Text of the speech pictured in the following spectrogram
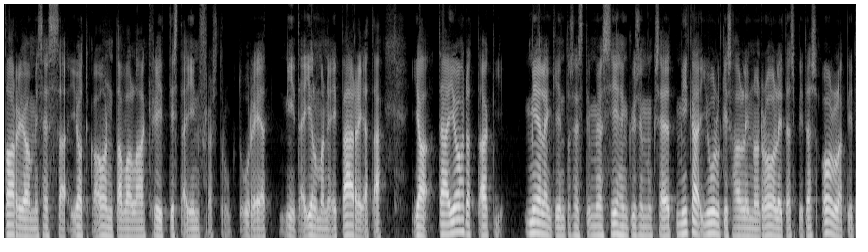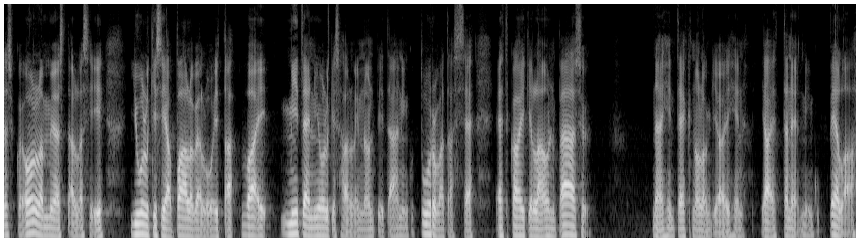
tarjoamisessa, jotka on tavallaan kriittistä infrastruktuuria, että niitä ilman ei pärjätä. Ja tämä johdattaa mielenkiintoisesti myös siihen kysymykseen, että mikä julkishallinnon rooli tässä pitäisi olla. Pitäisikö olla myös tällaisia julkisia palveluita vai miten julkishallinnon pitää niin kuin turvata se, että kaikilla on pääsy näihin teknologioihin ja että ne niin kuin pelaa.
